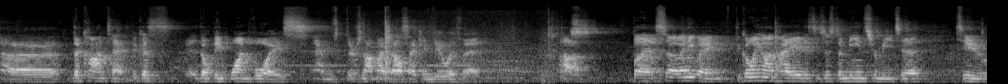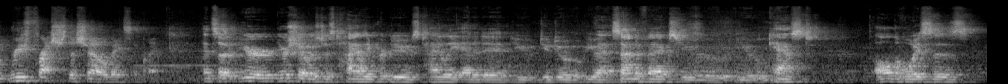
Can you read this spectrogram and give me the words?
uh, the content because there'll be one voice and there's not much else I can do with it. Uh, but so anyway, going on hiatus is just a means for me to to refresh the show basically. And so your your show is just highly produced, highly edited. You you do you add sound effects. You you cast all the voices.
